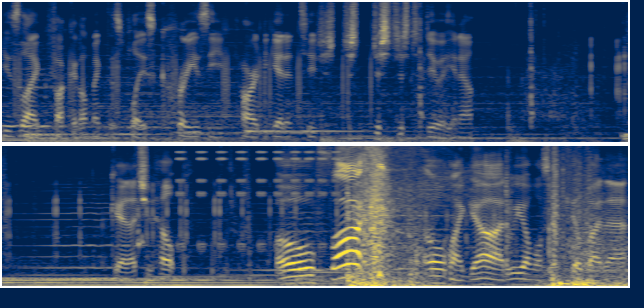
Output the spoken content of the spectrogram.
he's like, fuck it, I'll make this place crazy hard to get into just just just just to do it, you know? Okay, that should help. Oh, fuck! Oh my god, we almost got killed by that.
